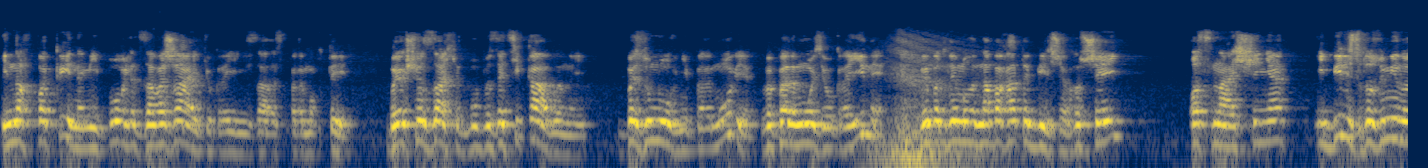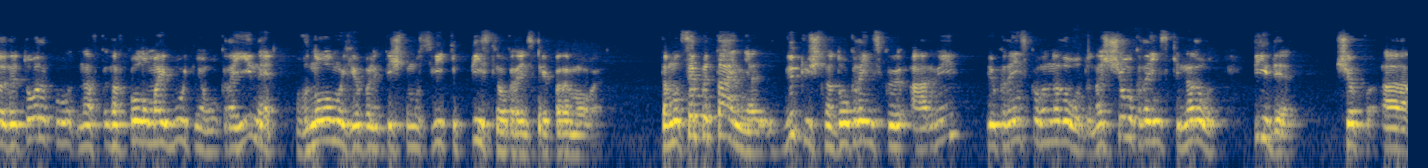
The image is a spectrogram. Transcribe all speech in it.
і навпаки, на мій погляд, заважають Україні зараз перемогти. Бо якщо Захід був би зацікавлений в безумовній перемові в перемозі України, ви б отримали набагато більше грошей, оснащення і більш зрозумілу риторику нав- навколо майбутнього України в новому геополітичному світі після української перемоги. Тому це питання виключно до української армії і українського народу. На що український народ піде, щоб а,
